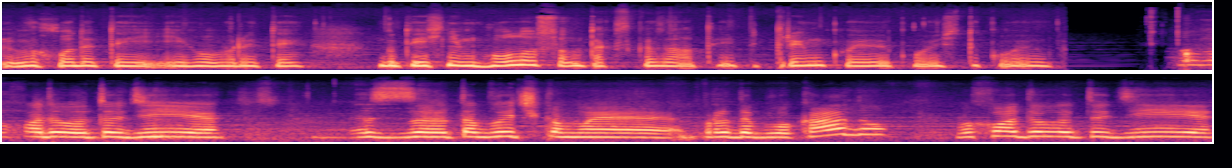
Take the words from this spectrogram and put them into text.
виходити і говорити, бути їхнім голосом, так сказати, і підтримкою якоюсь такою. Ми виходили тоді з табличками про деблокаду, виходили тоді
